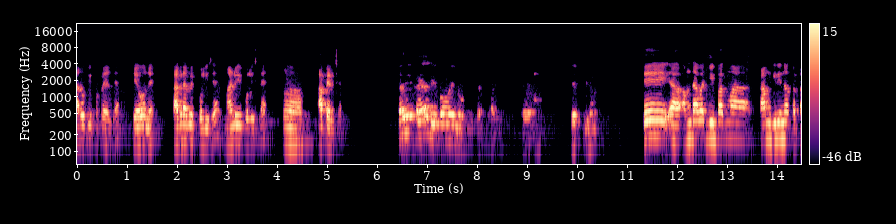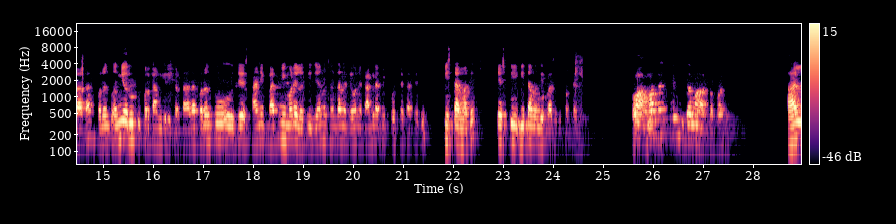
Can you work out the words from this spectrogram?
આરોપી પકડેલ છે, તેઓને કાગડાપીઠ પોલીસે, માંડવી પોલીસને આપેલ છે. કયા ડિપોમાં નોકરી કરતા હતા? વ્યક્તિનો? તે અમદાવાદ વિભાગમાં કામગીરી ન કરતા હતા પરંતુ અન્ય રૂટ ઉપર કામગીરી કરતા હતા. પરંતુ જે સ્થાનિક બાતમી મળેલ હતી જે અનુસંધાને તેઓને કાગડાપીઠ પોસ્ટે ખાતેથી વિસ્તારમાંથી એસટી ગીતા મંદિર પાસેથી હતી? હાલ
